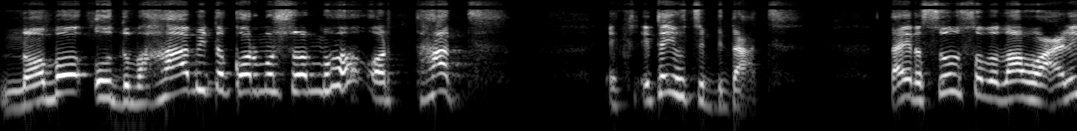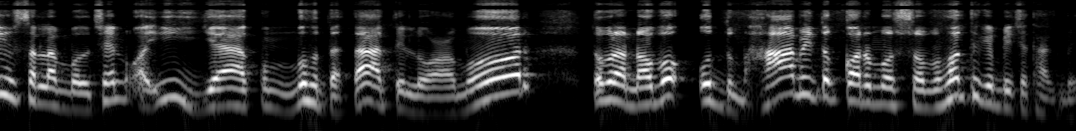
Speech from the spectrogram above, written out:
নব উদ্ভাবিত কর্মসমূহ অর্থাৎ এটাই হচ্ছে বিদাত তাই রসুল সাল্লাহ আলী সাল্লাম বলছেন তোমরা নব উদ্ভাবিত কর্মসমূহ থেকে বেঁচে থাকবে।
